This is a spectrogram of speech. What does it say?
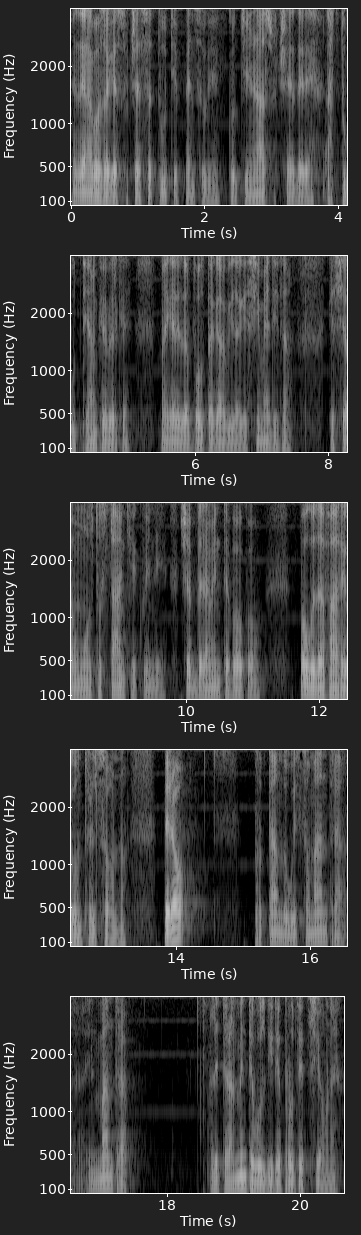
ed è una cosa che è successa a tutti e penso che continuerà a succedere a tutti anche perché magari talvolta capita che si medita che siamo molto stanchi e quindi c'è veramente poco, poco da fare contro il sonno. Però portando questo mantra, il mantra letteralmente vuol dire protezione.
